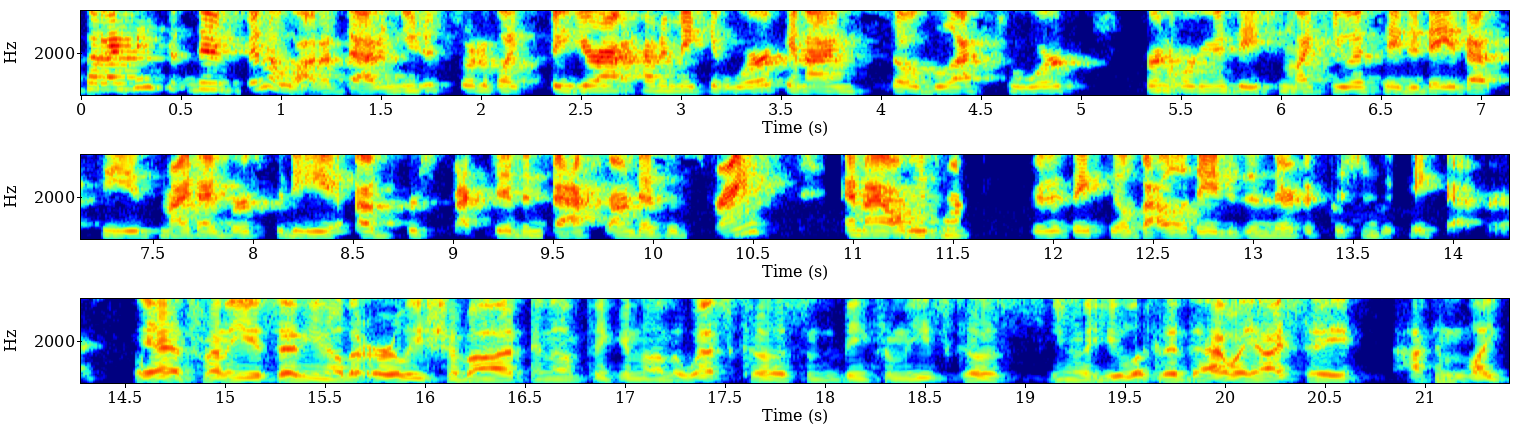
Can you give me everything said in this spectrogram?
but I think that there's been a lot of that, and you just sort of like figure out how to make it work. And I'm so blessed to work for an organization like USA Today that sees my diversity of perspective and background as a strength. And I always mm-hmm. want that they feel validated in their decision to take that risk. Yeah, it's funny you said, you know, the early Shabbat, and I'm thinking on the West Coast and being from the East Coast, you know, you look at it that way. I say, how can like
